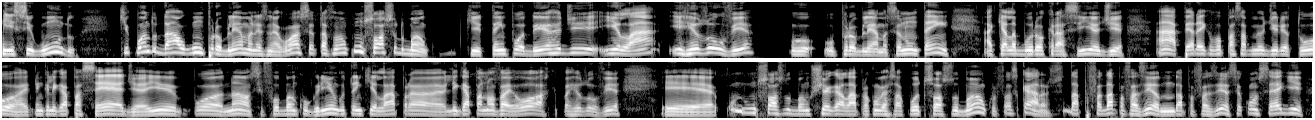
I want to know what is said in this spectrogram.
E segundo, que quando dá algum problema nesse negócio, você está falando com um sócio do banco, que tem poder de ir lá e resolver o, o problema. Você não tem aquela burocracia de, ah, pera aí que eu vou passar para meu diretor, aí tem que ligar para sede, aí, pô, não, se for banco gringo tem que ir lá para ligar para Nova York para resolver. É, quando um sócio do banco chega lá para conversar com outro sócio do banco, fala assim, cara, dá para dá fazer, não dá para fazer, você consegue,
